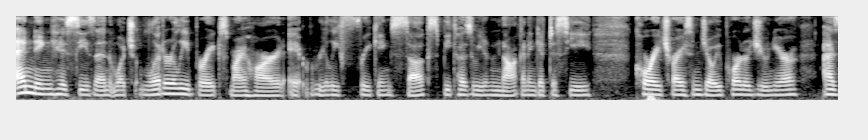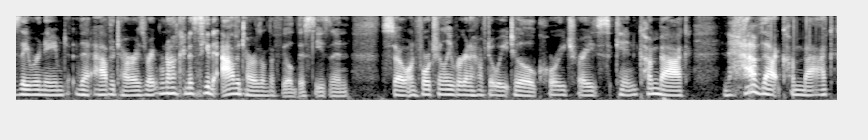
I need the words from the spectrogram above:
ending his season, which literally breaks my heart. It really freaking sucks because we are not going to get to see Cory Trice and Joey Porter Jr. as they were named the avatars, right? We're not going to see the avatars on the field this season. So unfortunately, we're going to have to wait till Cory Trice can come back and have that come back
